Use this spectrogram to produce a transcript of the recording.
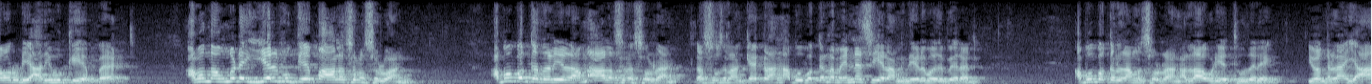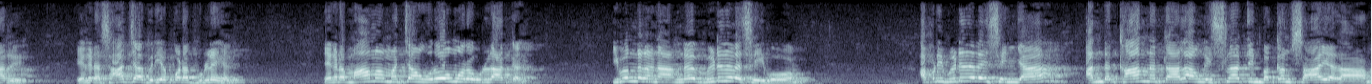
அவருடைய அறிவுக்கு ஏற்ப அவங்க அவங்களோட இயல்புக்கு ஏற்ப ஆலோசனை சொல்லுவாங்க. அபுபக்கர் அலி அவங்க ஆலோசனை சொல்கிறாங்க ரசூசலாம் கேட்குறாங்க அபுபக்கர் நம்ம என்ன செய்யலாம்? இந்த எழுபது பேரன். அபூபக்கர் அவங்க சொல்கிறாங்க அல்லாவுடைய தூதரே இவங்கெல்லாம் யார்? எங்களோட சாச்சா பிரியப்பட பிள்ளைகள் எங்களோட மாமா மச்சான் உறவு முறை உள்ளாக்கள் இவங்களை நாங்கள் விடுதலை செய்வோம். அப்படி விடுதலை செஞ்சால் அந்த காரணத்தால் அவங்க இஸ்லாத்தின் பக்கம் சாயலாம்.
